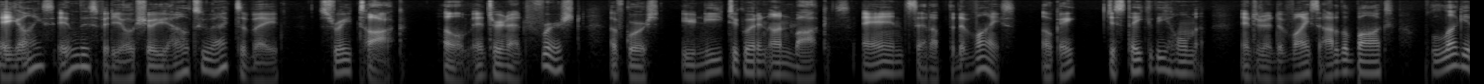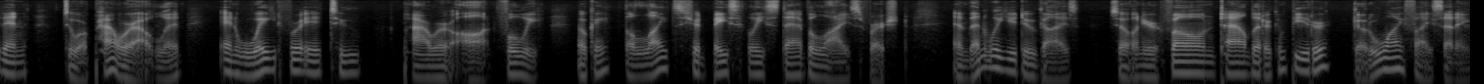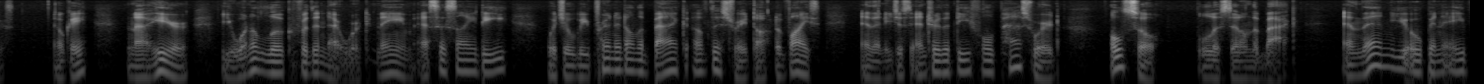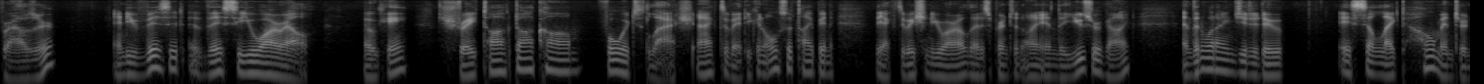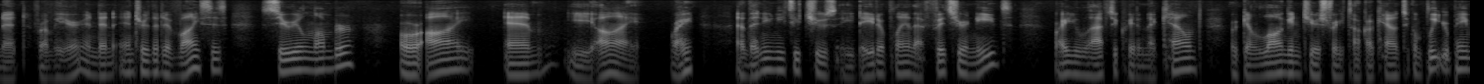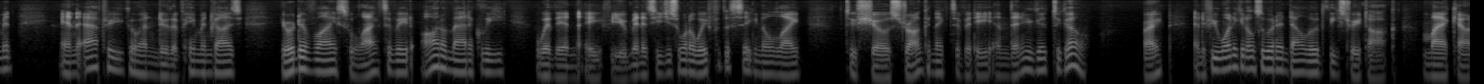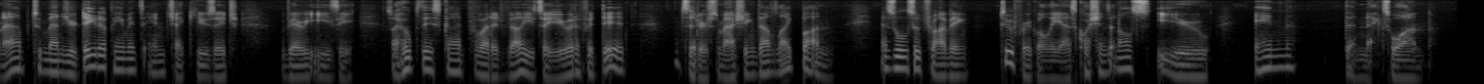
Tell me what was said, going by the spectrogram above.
Hey guys, in this video I'll show you how to activate Straight Talk Home Internet. First, of course, you need to go ahead and unbox and set up the device. Okay, just take the home internet device out of the box, plug it in to a power outlet, and wait for it to power on fully. Okay, the lights should basically stabilize first. And then what you do guys, so on your phone, tablet, or computer, go to Wi-Fi settings Okay, now here you want to look for the network name SSID, which will be printed on the back of the Straight Talk device, and then you just enter the default password, also listed on the back. And then you open a browser and you visit this URL, okay, straighttalk.com forward slash activate. You can also type in the activation URL that is printed in the user guide. And then what I need you to do is select home internet from here and then enter the device's serial number or IMEI, right? And then you need to choose a data plan that fits your needs, right? You'll have to create an account or you can log into your Straight Talk account to complete your payment. And after you go ahead and do the payment, guys, your device will activate automatically within a few minutes. You just want to wait for the signal light to show strong connectivity and then you're good to go right? And if you want, you can also go ahead and download the Straight Talk My Account app to manage your data payments and check usage. Very easy. So I hope this guide provided value to you, and if it did, consider smashing that like button, as well as subscribing to frequently asked questions, and I'll see you in the next one.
